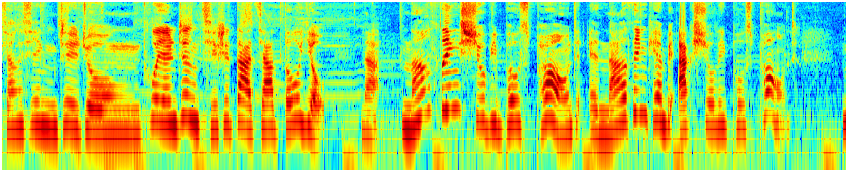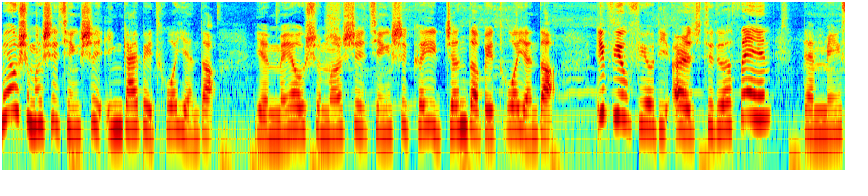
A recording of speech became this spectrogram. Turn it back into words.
相信这种拖延症其实大家都有。那 nothing should be postponed and nothing can be actually postponed，没有什么事情是应该被拖延的，也没有什么事情是可以真的被拖延的。If you feel the urge to do a thing, that means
